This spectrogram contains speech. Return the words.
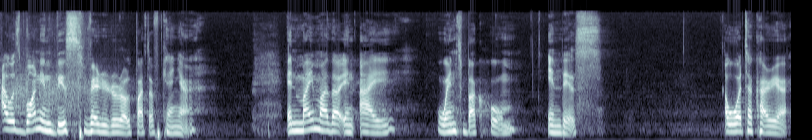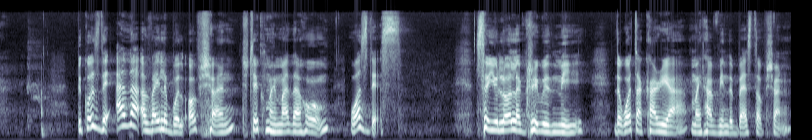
I was born in this very rural part of Kenya. And my mother and I went back home in this a water carrier. Because the other available option to take my mother home was this. So you'll all agree with me, the water carrier might have been the best option.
